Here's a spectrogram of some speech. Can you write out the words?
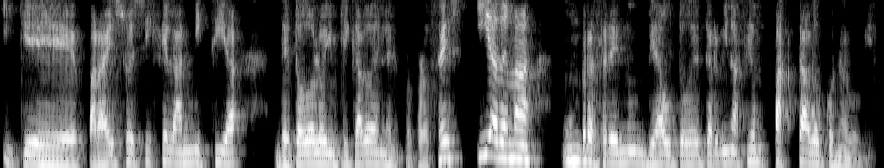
y que para eso exige la amnistía de todos los implicados en el proceso y además un referéndum de autodeterminación pactado con el gobierno.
